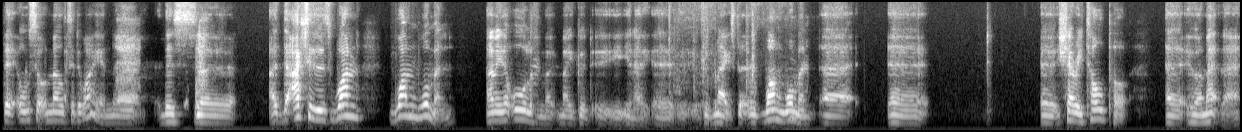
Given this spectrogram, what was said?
they all sort of melted away. And uh, there's uh, actually there's one one woman. I mean, all of them made good, uh, you know, uh, good mates. But one woman, uh, uh, Sherry Tolput, who I met there,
